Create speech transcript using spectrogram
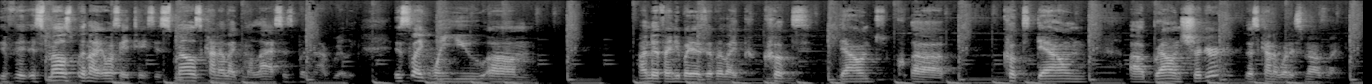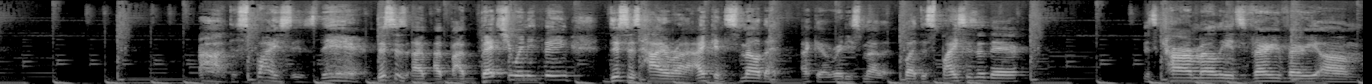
If it, it smells, but I won't say it tastes. It smells kind of like molasses, but not really. It's like when you um, I don't know if anybody has ever like cooked down, uh, cooked down uh, brown sugar. That's kind of what it smells like. Ah, the spice is there. This is, I, I, I, bet you anything, this is high rye. I can smell that. I can already smell it. But the spices are there. It's caramelly. It's very, very, um,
